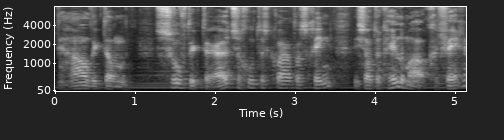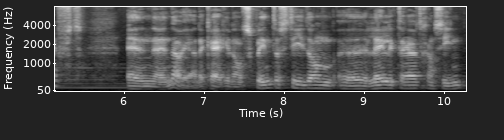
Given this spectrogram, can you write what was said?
haalde ik dan, schroefde ik eruit zo goed als kwaad als ging. Die zat ook helemaal geverfd. En eh, nou ja, dan krijg je dan splinters die dan eh, lelijk eruit gaan zien.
